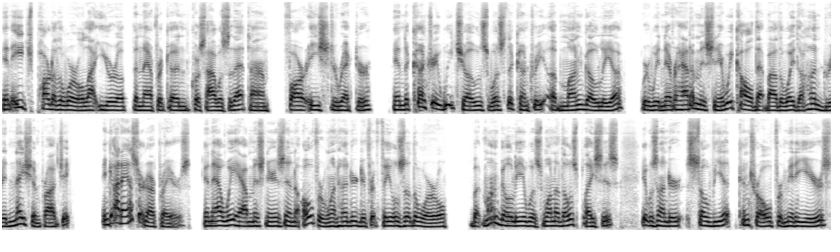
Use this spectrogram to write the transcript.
In each part of the world, like Europe and Africa, and of course, I was at that time Far East director. And the country we chose was the country of Mongolia, where we'd never had a missionary. We called that, by the way, the Hundred Nation Project. And God answered our prayers. And now we have missionaries in over 100 different fields of the world. But Mongolia was one of those places. It was under Soviet control for many years.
